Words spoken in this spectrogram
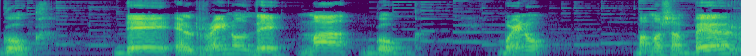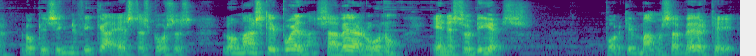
Gog, de el reino de Magog. Bueno, vamos a ver lo que significa estas cosas lo más que pueda saber uno en estos días, porque vamos a ver que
